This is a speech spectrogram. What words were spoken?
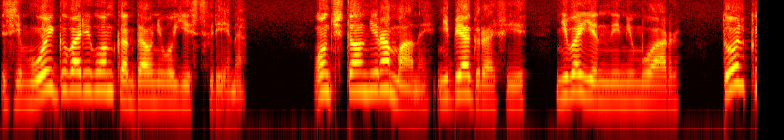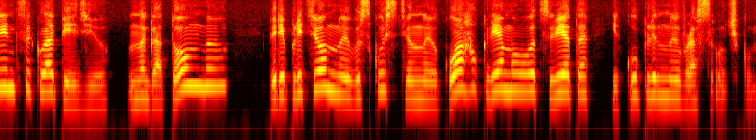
Зимой, говорил он, когда у него есть время. Он читал не романы, не биографии, не военные мемуары, только энциклопедию, многотомную, переплетенную в искусственную кожу кремового цвета и купленную в рассрочку.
